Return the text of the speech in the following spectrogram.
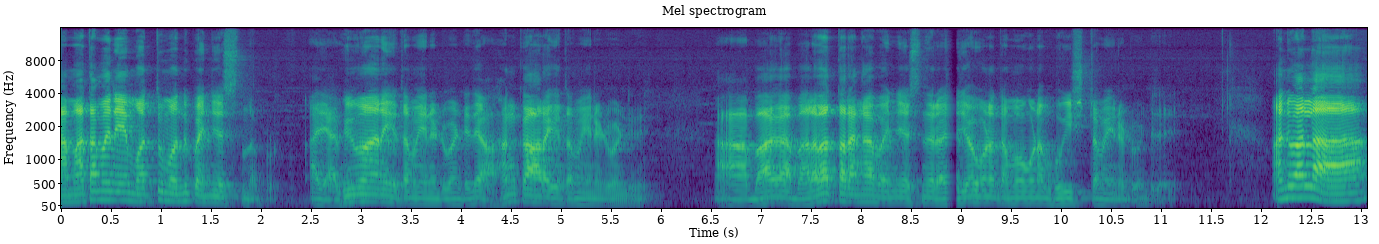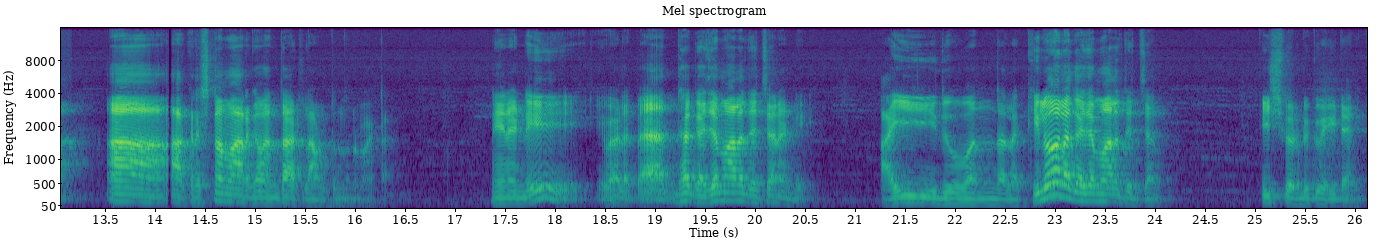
ఆ మతం అనే మత్తు మందు పనిచేస్తుంది అప్పుడు అది అభిమానయుతమైనటువంటిది అహంకారయుతమైనటువంటిది బాగా బలవత్తరంగా పనిచేస్తుంది రజోగుణ తమోగుణ భూయిష్టమైనటువంటిది అది. అందువల్ల ఆ కృష్ణ మార్గం అంతా అట్లా ఉంటుందన్నమాట. నేనండి ఇవాళ పెద్ద గజమాల తెచ్చానండి. ఐదు వందల కిలోల గజమాల తెచ్చాను. ఈశ్వరుడికి వేయటానికి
